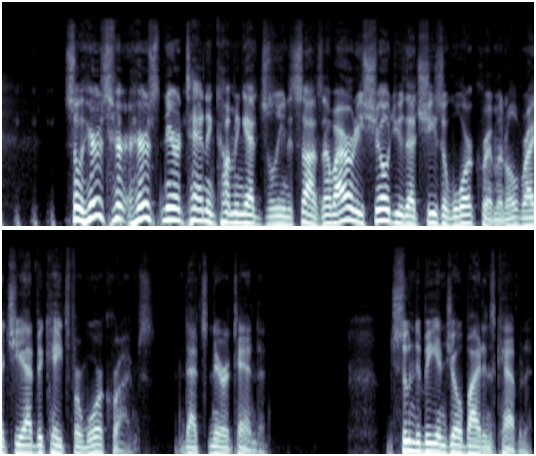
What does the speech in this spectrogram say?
so here's her, here's Neera Tanden coming at Julian Assange. Now, I already showed you that she's a war criminal, right? She advocates for war crimes. That's Neera Tanden. Soon to be in Joe Biden's cabinet.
